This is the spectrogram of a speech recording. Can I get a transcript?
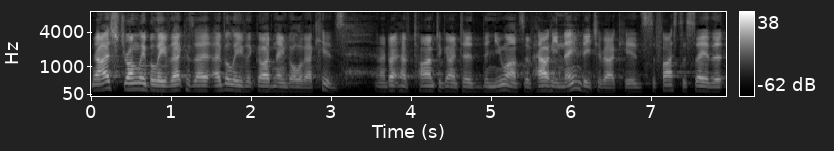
Now, I strongly believe that because I, I, believe that God named all of our kids. And I don't have time to go into the nuance of how he named each of our kids. Suffice to say that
